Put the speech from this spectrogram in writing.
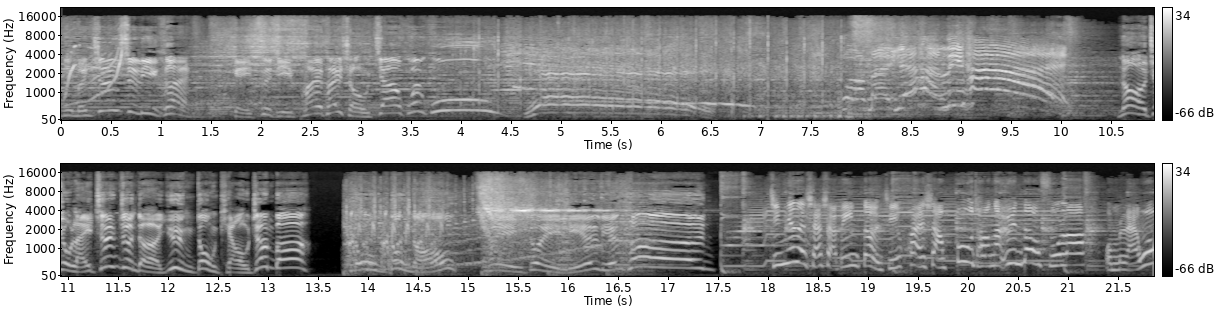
你们真是厉害，给自己拍拍手加欢呼。耶！我们也很厉害，那就来真正的运动挑战吧！动动脑，配对连连看。今天的小小兵都已经换上不同的运动服了，我们来问问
